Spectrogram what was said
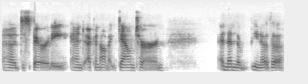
uh, disparity and economic downturn, and then the you know the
